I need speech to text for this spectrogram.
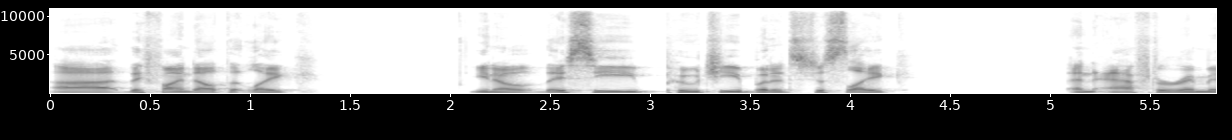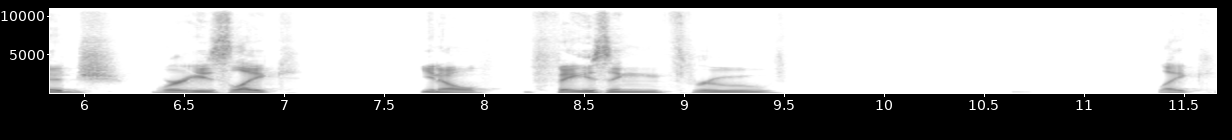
uh they find out that like you know they see pucci but it's just like an after image where he's like you know phasing through like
